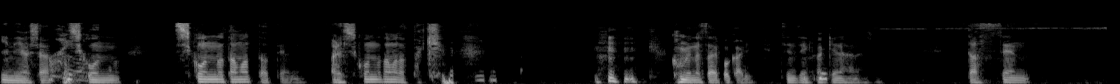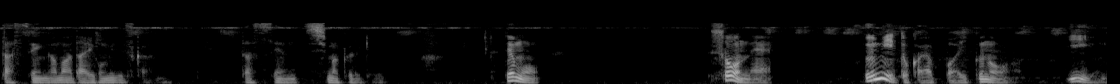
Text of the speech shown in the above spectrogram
犬やしゃ。あります歯根の、歯根の玉ってあったよね。あれ歯根の玉だったっけ？ごめんなさい、ポカリ。全然関係ない話。脱線、脱線がまあ醍醐味ですからね。脱線しまくるけど。でも、そうね。海とかやっぱ行くのはいいよね。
